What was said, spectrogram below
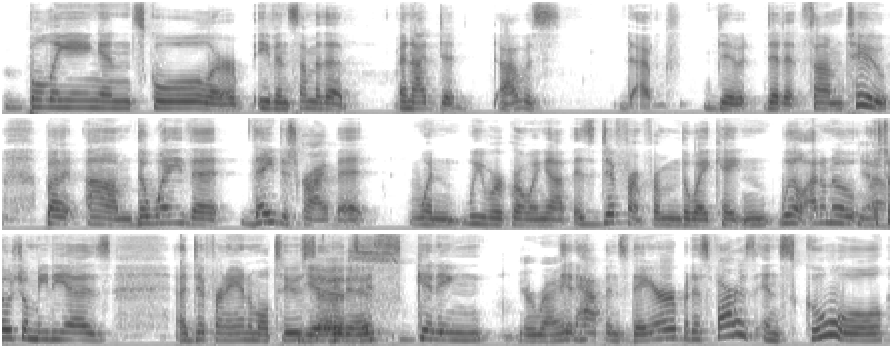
bullying in school, or even some of the, and I did. I was I did did it some too, but um, the way that they describe it. When we were growing up is different from the way Kate and Will. I don't know. Yeah. Social media is a different animal too. So Yeah, it it's, is. it's getting You're right. it happens there. But as far as in school,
